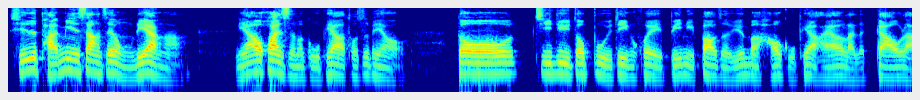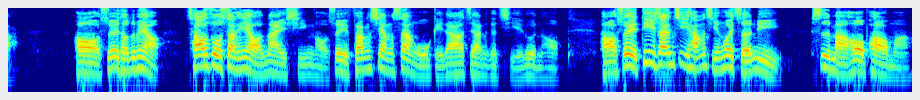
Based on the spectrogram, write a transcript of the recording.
其实盘面上这种量啊，你要换什么股票？投资朋友。都几率都不一定会比你抱着原本好股票还要来得高啦，好，所以投资朋友操作上要有耐心哦，所以方向上我给大家这样的一个结论哦，好，所以第三季行情会整理是马后炮吗？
